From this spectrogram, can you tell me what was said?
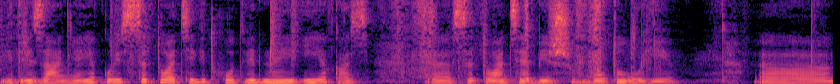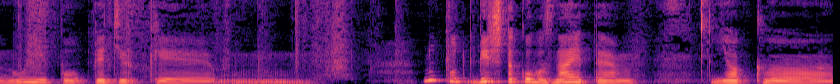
Відрізання якоїсь ситуації, відход від неї, і якась е, ситуація більш болтології. Ну і по п'ятірки. Ну, тут більш такого, знаєте, як. Е,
